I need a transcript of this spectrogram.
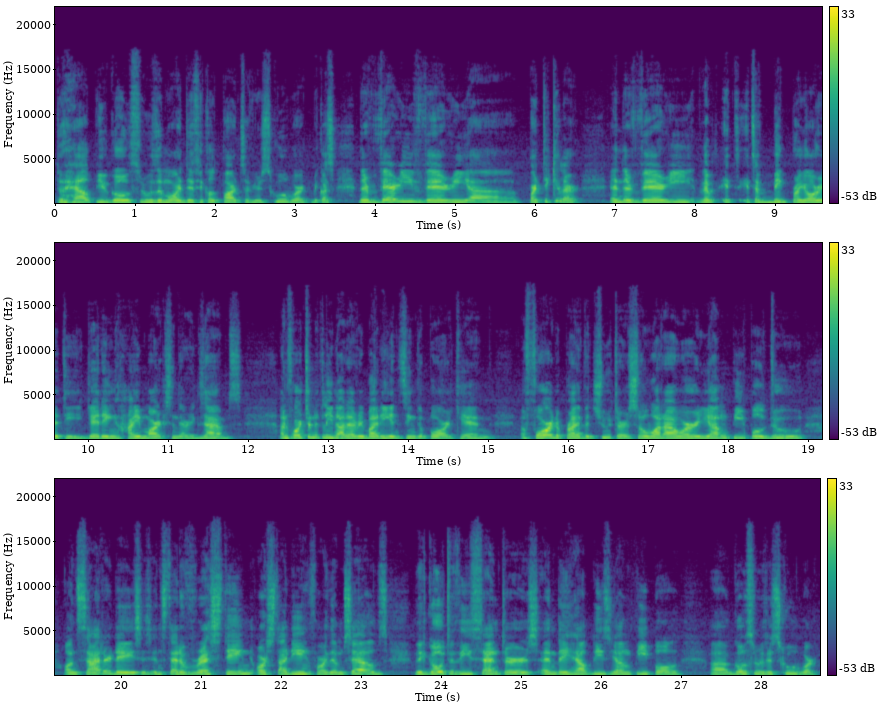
to help you go through the more difficult parts of your schoolwork because they're very, very uh, particular and they're very, it's, it's a big priority getting high marks in their exams. Unfortunately, not everybody in Singapore can afford a private tutor. So, what our young people do on Saturdays is instead of resting or studying for themselves, they go to these centers and they help these young people uh, go through their schoolwork.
